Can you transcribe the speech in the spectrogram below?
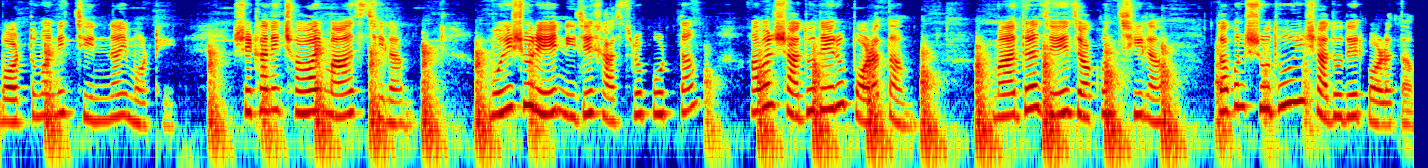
বর্তমানে চেন্নাই মঠে। সেখানে ছয় মাস ছিলাম। মহীশূরে নিজে শাস্ত্র পড়তাম, আবার সাধুদেরও পড়াতাম। মাদ্রাজে যখন ছিলাম, তখন শুধুই সাধুদের পড়াতাম।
